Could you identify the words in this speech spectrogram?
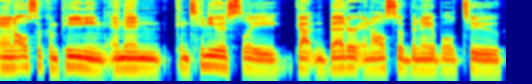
and also competing and then continuously gotten better and also been able to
